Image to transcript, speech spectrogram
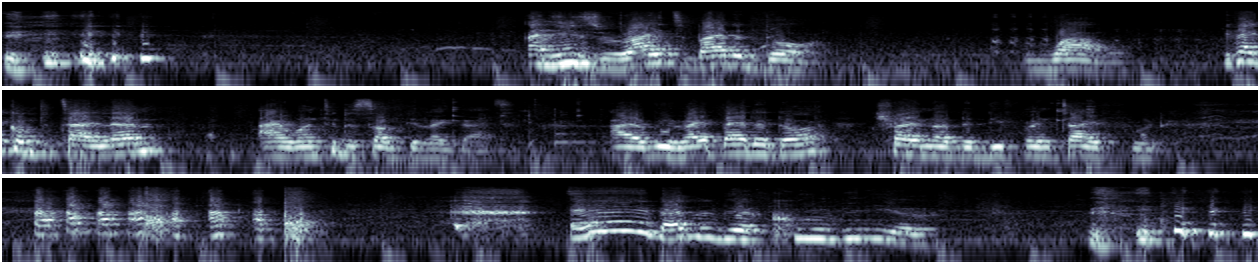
and he's right by the door. Wow. If I come to Thailand, I want to do something like that. I'll be right by the door, trying out the different Thai food. that would be a cool video.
